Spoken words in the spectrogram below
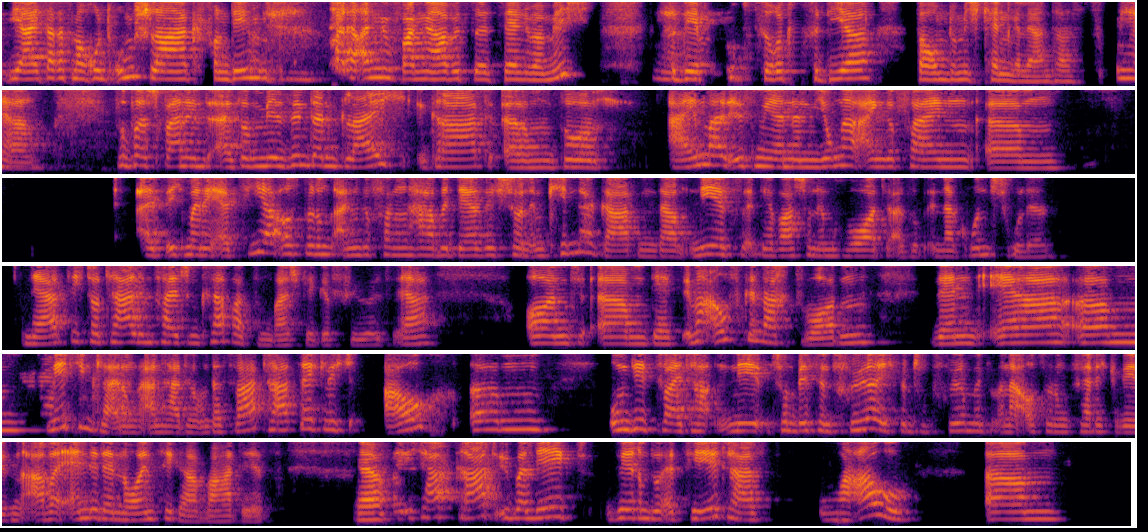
ja, ich sage jetzt mal Rundumschlag von dem, was ich gerade angefangen habe zu erzählen über mich, ja. zu dem zurück zu dir, warum du mich kennengelernt hast. Ja, super spannend. Also mir sind dann gleich gerade ähm, so, einmal ist mir ein Junge eingefallen, ähm, als ich meine Erzieherausbildung angefangen habe, der sich schon im Kindergarten, da, nee, der war schon im Hort, also in der Grundschule. Der hat sich total im falschen Körper zum Beispiel gefühlt, ja. Und ähm, der ist immer ausgelacht worden, wenn er ähm, Mädchenkleidung anhatte. Und das war tatsächlich auch ähm, um die zwei Tage, nee, schon ein bisschen früher. Ich bin schon früher mit meiner Ausbildung fertig gewesen, aber Ende der 90er war das. Ja. Ich habe gerade überlegt, während du erzählt hast, wow, ähm,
